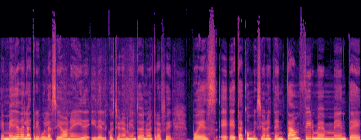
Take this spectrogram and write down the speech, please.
en medio de las tribulaciones y, del cuestionamiento de nuestra fe, pues e, estas convicciones estén tan firmemente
